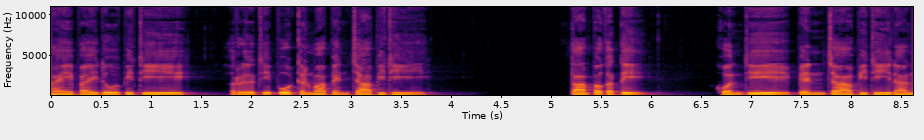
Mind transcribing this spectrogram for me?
ให้ไปดูพิธี หรือที่พูดกันว่าเป็นเจ้าพิธี ตามปกติ คนที่เป็นเจ้าพิธีนั้น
